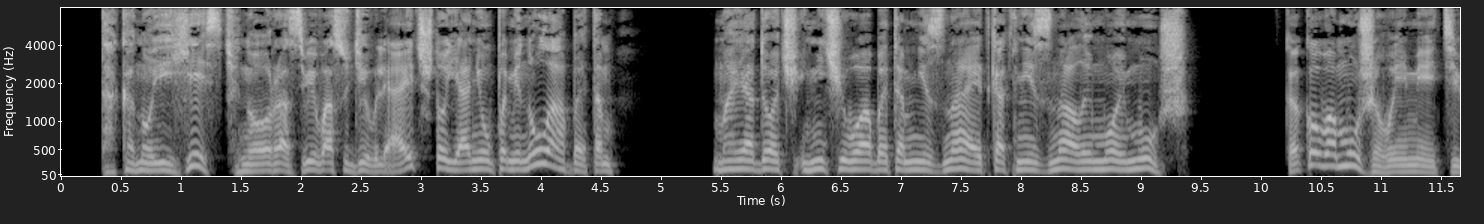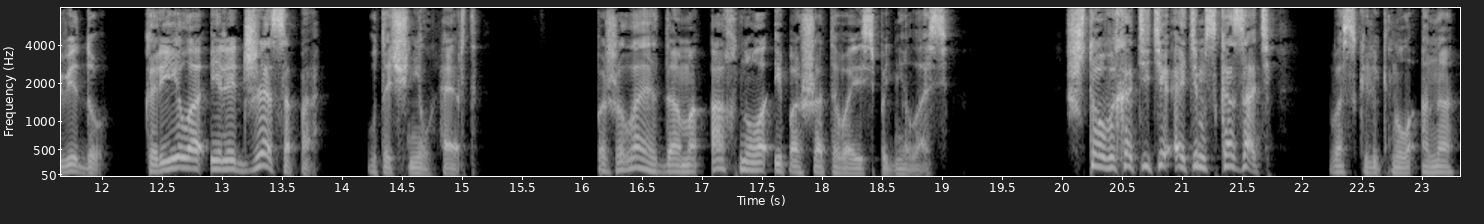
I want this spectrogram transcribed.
— «так оно и есть, но разве вас удивляет, что я не упомянула об этом? Моя дочь ничего об этом не знает, как не знал и мой муж». «Какого мужа вы имеете в виду? Крила или Джессопа?» — уточнил Херт. Пожилая дама ахнула и, пошатываясь, поднялась. «Что вы хотите этим сказать?» — воскликнула она.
